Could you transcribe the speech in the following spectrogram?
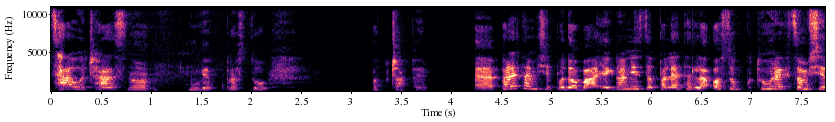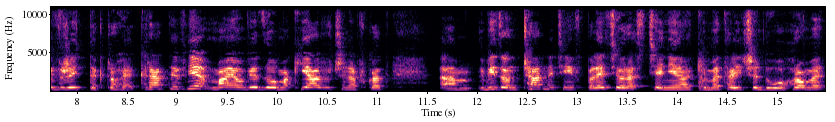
cały czas, no mówię po prostu od czapy. E, paleta mi się podoba, jak dla mnie jest to paleta dla osób, które chcą się wyżyć tak trochę kreatywnie, mają wiedzę o makijażu, czy na przykład um, widzą czarny cień w palecie oraz cienie takie metaliczne duochromy,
